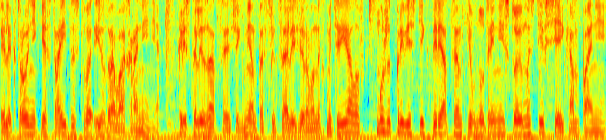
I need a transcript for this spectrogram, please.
электроники, строительства и здравоохранения. Кристаллизация сегмента специализированных материалов может привести к переоценке внутренней стоимости всей компании.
